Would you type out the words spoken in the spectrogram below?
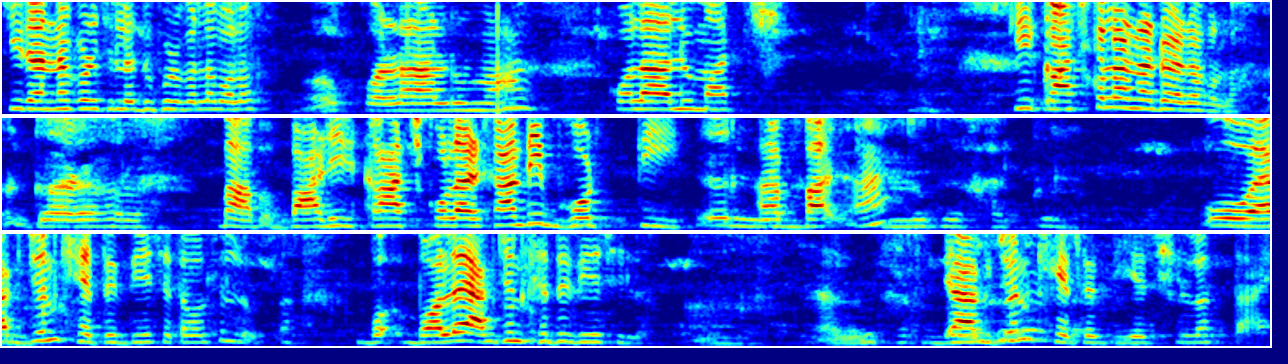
কি রান্না করেছিল দুপুরবেলা বলো? কলা আলু মাছ। কলা আলু মাছ। কি কাঁচকলা না ডয়রা কলা দরা হলো বাবা বাড়ির কাঁচকলার কাঁদি ভর্তি। আর ও একজন খেতে দিয়েছে, তা বলছে বলে একজন খেতে দিয়েছিল। একজন খেতে দিয়েছিল তাই।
